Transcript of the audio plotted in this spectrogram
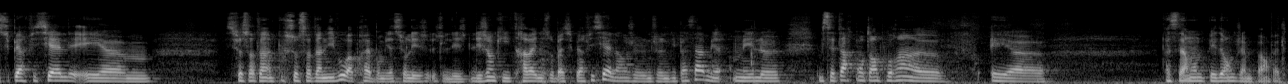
superficiel et sur certains, sur certains niveaux. Après, bon, bien sûr, les, les, les gens qui y travaillent ne sont pas superficiels, hein, je, je ne dis pas ça, mais, mais, le, mais cet art contemporain euh, est. euh, c'est un monde pédant que j'aime pas, en fait.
